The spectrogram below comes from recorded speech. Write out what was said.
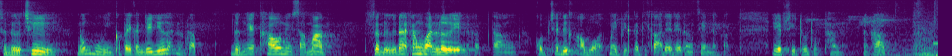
เสนอชื่อน้องอุ๋งอิงเข้าไปกันเยอะๆนะครับหนึ่งแอคเคาท์นี่สามารถ เสนอได้ทั้งวันเลยนะครับ ทางคมชดึกอวอร์ดไม่ผิดกติกาใดๆทั้งสิ้นนะครับเอฟซีทุกท่านนะครับ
